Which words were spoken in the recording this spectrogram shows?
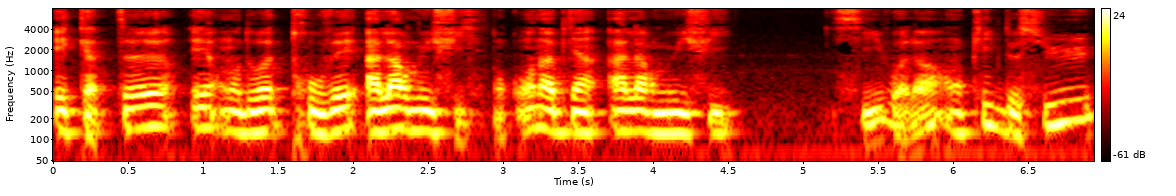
et capteur et on doit trouver alarme Wi-Fi. Donc on a bien alarme Wi-Fi ici, voilà, on clique dessus.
